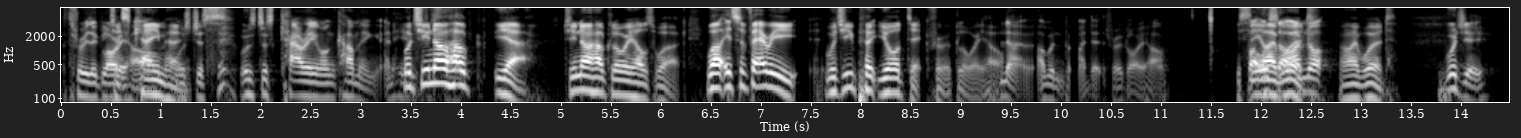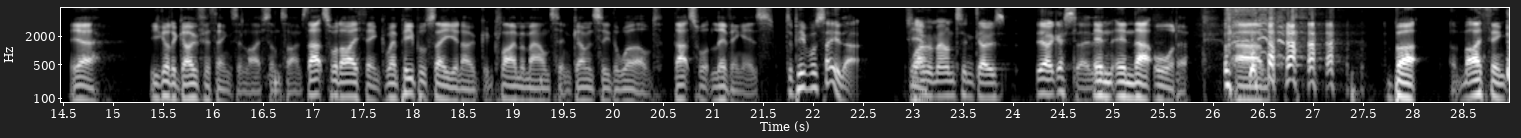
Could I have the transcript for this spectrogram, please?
through the glory Just hole came home. was just was just carrying on coming. And he Well, do you know like- how? Yeah. Do you know how glory holes work? Well, it's a very. Would you put your dick through a glory hole? No, I wouldn't put my dick through a glory hole. You see, also, I would. I'm not- I would. Would you? Yeah. You got to go for things in life sometimes. That's what I think. When people say, you know, climb a mountain, go and see the world. That's what living is. Do people say that? Climb Yeah. a mountain goes. Yeah, I guess so. in in that order. Um, but I think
